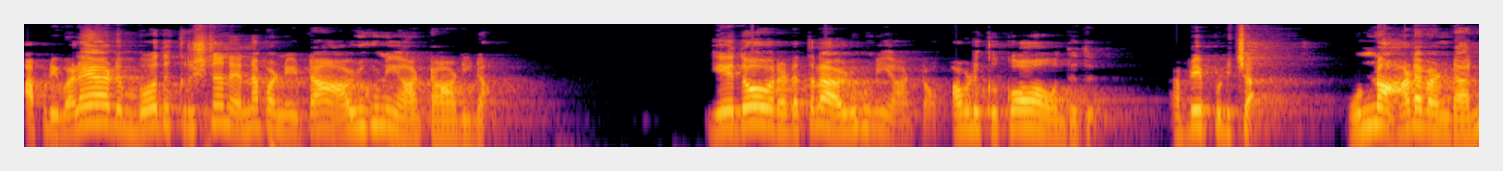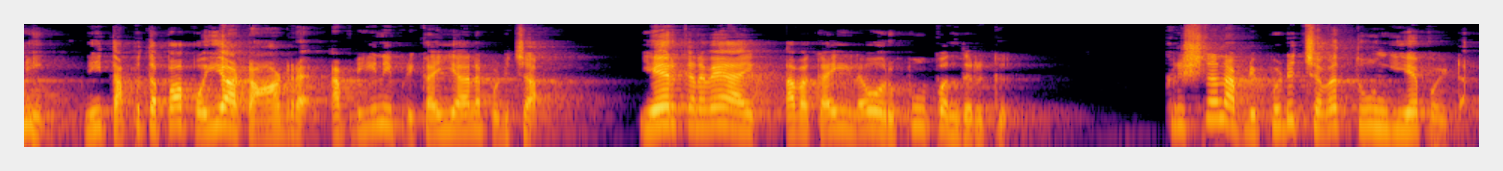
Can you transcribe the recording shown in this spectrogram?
அப்படி விளையாடும்போது கிருஷ்ணன் என்ன பண்ணிட்டான்? அழுகுனி ஆட்டம் ஆடினான். ஏதோ ஒரு இடத்துல அழுகுனி ஆட்டம். அவளுக்கு கோபம் வந்தது. அப்படியே பிடிச்சா ஒன்றும் ஆட வேண்டாம் நீ. நீ தப்பு தப்பாக பொய்யாட்டம் ஆடுற அப்படின்னு இப்படி கையால் பிடிச்சா ஏற்கனவே அவ கையில் ஒரு பூப்பந்து இருக்குது கிருஷ்ணன் அப்படி பிடிச்சவ தூங்கியே போயிட்டான்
